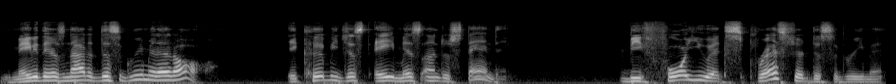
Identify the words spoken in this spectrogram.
Maybe there's not a disagreement at all. It could be just a misunderstanding. Before you express your disagreement,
